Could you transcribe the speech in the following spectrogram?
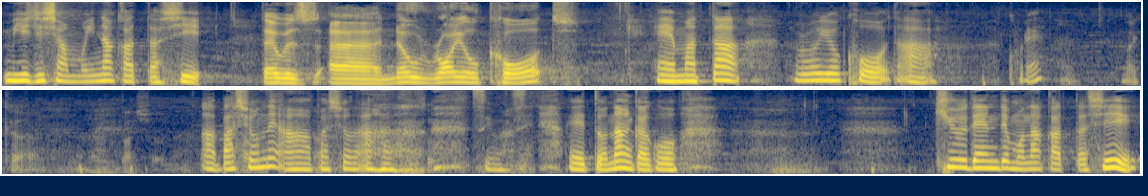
ミュージシャンもいなかったし、there was uh, no royal court. えーまたロイヤルコードあこれ？Like a, あ場所ね。あ場所ね。あ すいません。えっ、となんかこう宮殿でもなかったし、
